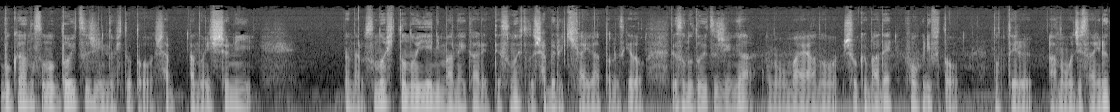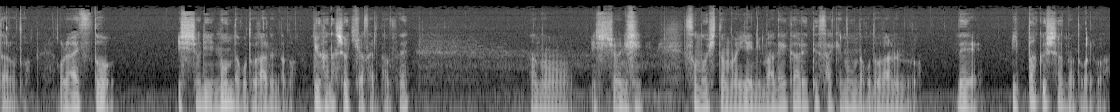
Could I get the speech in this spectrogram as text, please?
僕あのそのドイツ人の人としゃあの一緒になんだろうその人の家に招かれてその人と喋る機会があったんですけど。でそのドイツ人が「あのお前あの職場でフォークリフト乗ってるあのおじさんいるだろ」うと。俺あいつと一緒に飲んだことがあるんだという話を聞かされたんですね。あの一緒に その人の家に招かれて酒飲んだことがあるんだ。とで一泊したんだと俺は。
